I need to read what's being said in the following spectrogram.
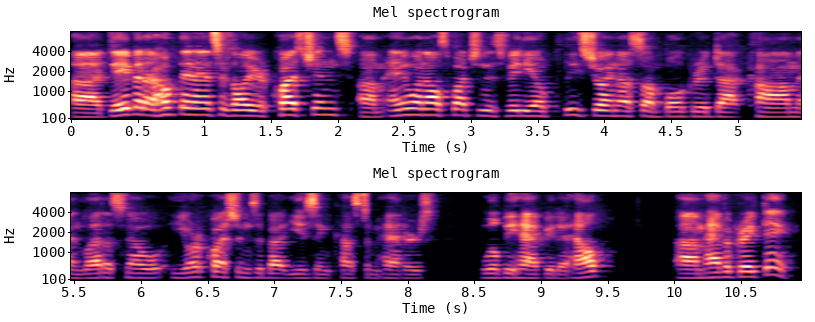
uh, David, I hope that answers all your questions. Um, anyone else watching this video, please join us on boldgrid.com and let us know your questions about using custom headers. We'll be happy to help. Um, have a great day.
